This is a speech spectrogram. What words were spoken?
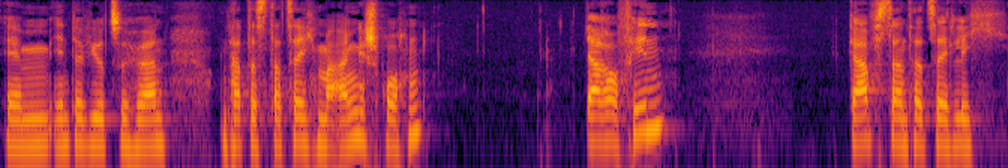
im Interview zu hören und hat das tatsächlich mal angesprochen. Daraufhin gab es dann tatsächlich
